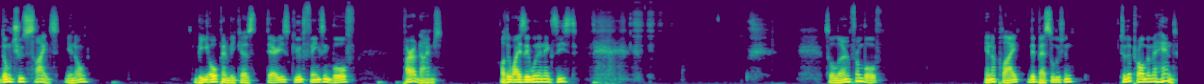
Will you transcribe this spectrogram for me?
don't choose sides, you know? Be open because there is good things in both paradigms. Otherwise, they wouldn't exist. so learn from both and apply the best solution to the problem at hand.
